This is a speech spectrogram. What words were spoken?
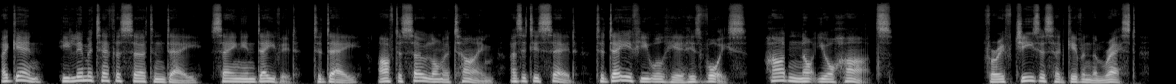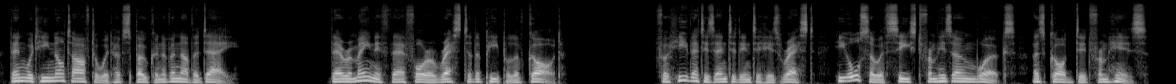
Again, he limiteth a certain day, saying in David, Today, after so long a time, as it is said, Today if ye will hear his voice, harden not your hearts. For if Jesus had given them rest, then would he not afterward have spoken of another day? There remaineth therefore a rest to the people of God. For he that is entered into his rest, he also hath ceased from his own works, as God did from his.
